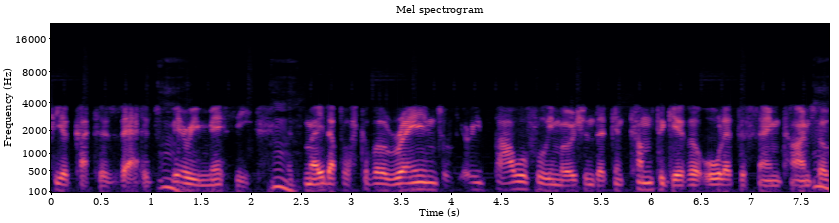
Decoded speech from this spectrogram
clear cut as that. It's very messy. It's made up like of a range of very powerful emotions that can come together all at the same time. So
